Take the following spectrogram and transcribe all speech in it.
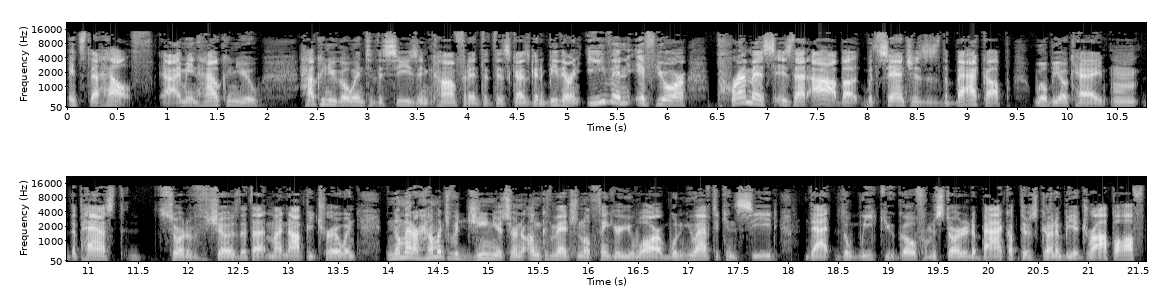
It's the health. I mean, how can you?" How can you go into the season confident that this guy's going to be there? And even if your premise is that, ah, but with Sanchez as the backup, we'll be okay, mm, the past sort of shows that that might not be true. And no matter how much of a genius or an unconventional thinker you are, wouldn't you have to concede that the week you go from starter to backup, there's going to be a drop off,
